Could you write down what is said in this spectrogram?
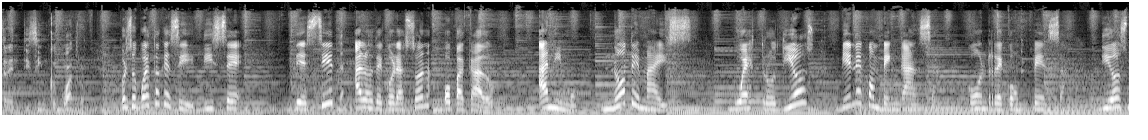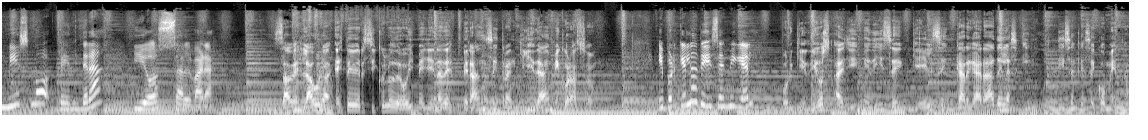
35:4. Por supuesto que sí, dice, Decid a los de corazón opacado, ánimo, no temáis, vuestro Dios viene con venganza, con recompensa, Dios mismo vendrá y os salvará. Sabes, Laura, este versículo de hoy me llena de esperanza y tranquilidad en mi corazón. ¿Y por qué lo dices, Miguel? Porque Dios allí me dice que Él se encargará de las injusticias que se cometan.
